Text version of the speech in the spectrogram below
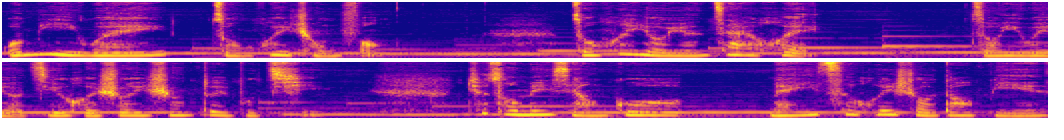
我们以为总会重逢，总会有缘再会，总以为有机会说一声对不起，却从没想过，每一次挥手道别，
